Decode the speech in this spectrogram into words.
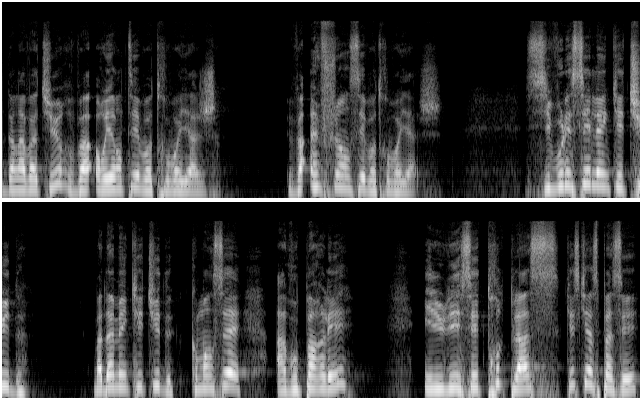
dans la voiture va orienter votre voyage, va influencer votre voyage. Si vous laissez l'inquiétude, Madame Inquiétude, commencer à vous parler et lui laisser trop de place, qu'est-ce qui va se passer?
